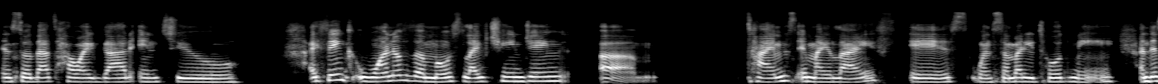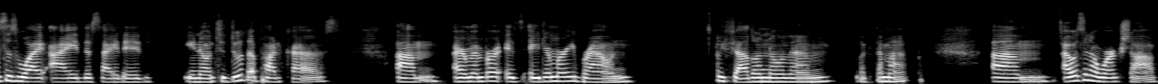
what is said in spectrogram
And so that's how I got into, I think one of the most life changing um, times in my life is when somebody told me, and this is why I decided, you know, to do the podcast. Um, I remember it's Adrienne Maree Brown. If y'all don't know them, look them up. Um, I was in a workshop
